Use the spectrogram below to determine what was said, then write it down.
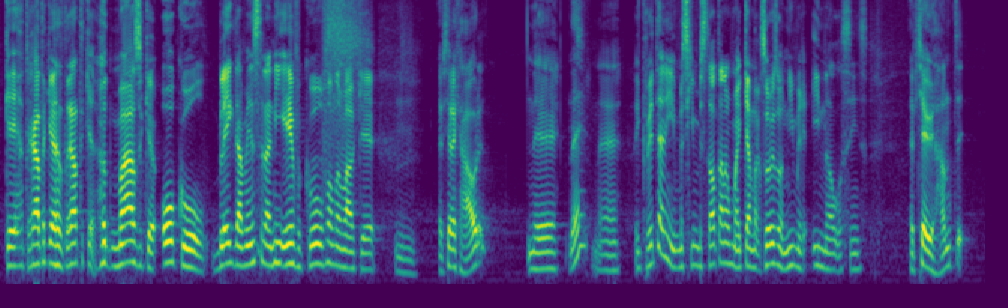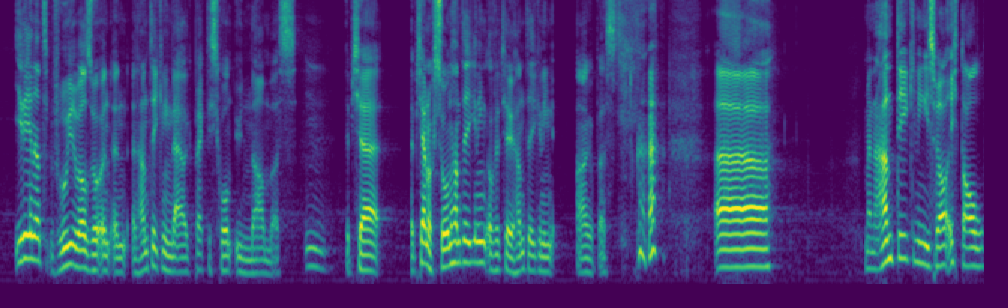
oké, het ratteke, het ratteke, het muizeke, ook cool. Bleek dat mensen dat niet even cool vonden, maar oké. Heb jij dat gehouden? Nee, Nee? nee. Ik weet dat niet, misschien bestaat dat nog, maar ik kan er sowieso niet meer in, alleszins. Heb jij je hand... Iedereen had vroeger wel zo een, een, een handtekening dat eigenlijk praktisch gewoon uw naam was. Heb, jij, heb jij nog zo'n handtekening of heb jij je handtekening aangepast? Eh, mijn handtekening is wel echt al.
